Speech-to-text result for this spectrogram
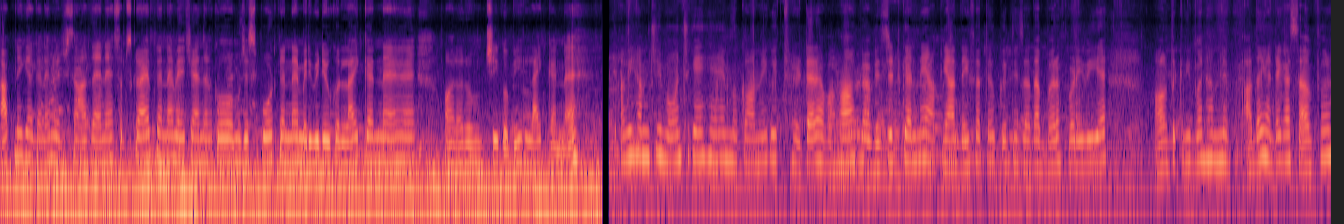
आपने क्या करना है? मेरे साथ रहना है सब्सक्राइब करना है मेरे चैनल को, मुझे सपोर्ट करना है, मेरी वीडियो को लाइक करना है और उमची को भी लाइक करना है। अभी हम जी पहुँच गए हैं मकामी कोई थिएटर है, वहाँ का विज़िट करने। आप यहाँ देख सकते हो कितनी ज़्यादा बर्फ़ पड़ी हुई है। और तकरीबन हमने आधा घंटे का सफ़र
